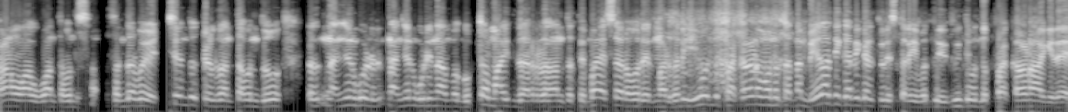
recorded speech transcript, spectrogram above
ಕಾಣುವಂತ ಒಂದು ಸಂದರ್ಭ ಹೆಚ್ಚೆಂದು ತಿಳಿದಂತ ಒಂದು ನಂಜನಗೂಡು, ನಂಜನಗೂಡಿನ ಗುಪ್ತ ಮಾಹಿತಿದಾರರಾದಂತ ತಿಮ್ಮಯ್ಯ ಸರ್ ಅವರು ಏನ್ ಮಾಡಿದ್ದಾರೆ ಈ ಒಂದು ಪ್ರಕರಣವನ್ನು ತನ್ನ ಮೇಲಾಧಿಕಾರಿಗಳು ತಿಳಿಸ್ತಾರೆ ಇವತ್ತು ಇದು ಒಂದು ಪ್ರಕರಣ ಆಗಿದೆ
